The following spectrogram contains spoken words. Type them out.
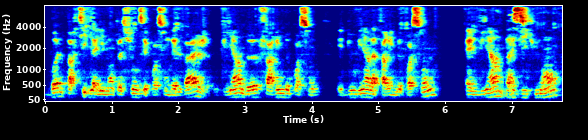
bonne partie de l'alimentation de ces poissons d'élevage vient de farine de poisson. Et d'où vient la farine de poisson? Elle vient basiquement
